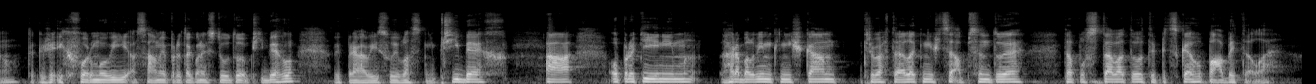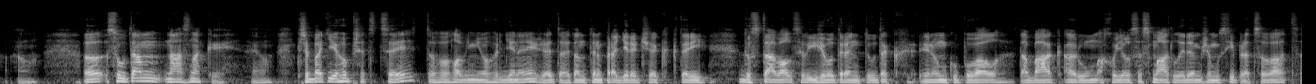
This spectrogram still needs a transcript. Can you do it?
jo, takže ich formový a sám je protagonistou toho příběhu, vypráví svůj vlastní příběh. A oproti jiným hrabalovým knížkám třeba v téhle knížce absentuje ta postava toho typického pábitele. Jo. E, jsou tam náznaky. Jo. Třeba ti jeho předci, toho hlavního hrdiny, že to je tam ten pradědeček, který dostával celý život rentu, tak jenom kupoval tabák a rum a chodil se smát lidem, že musí pracovat.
